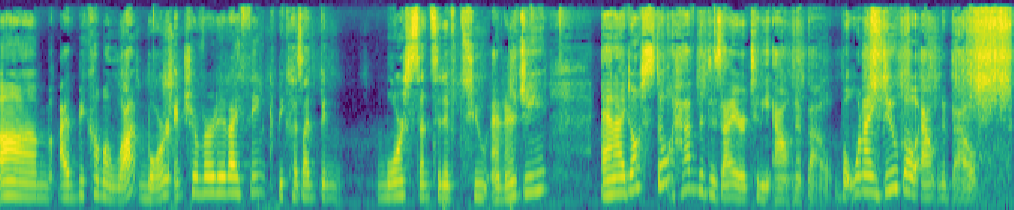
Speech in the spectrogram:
um, I've become a lot more introverted, I think, because I've been more sensitive to energy. And I just don't have the desire to be out and about. But when I do go out and about,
